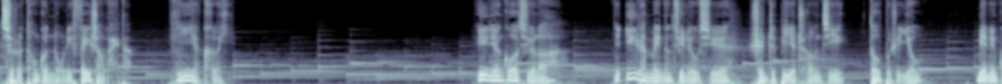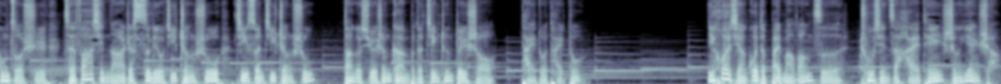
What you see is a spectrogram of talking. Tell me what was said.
就是通过努力飞上来的，你也可以。”一年过去了，你依然没能去留学。甚至毕业成绩都不是优，面临工作时才发现，拿着四六级证书、计算机证书当个学生干部的竞争对手太多太多。你幻想过的白马王子出现在海天盛宴上，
